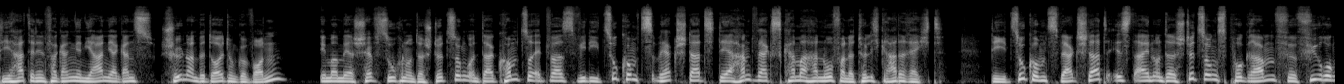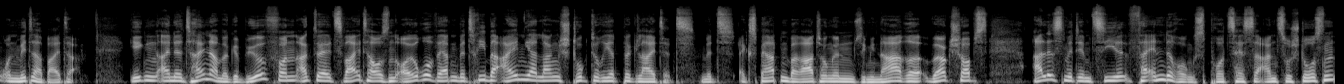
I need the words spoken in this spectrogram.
Die hat in den vergangenen Jahren ja ganz schön an Bedeutung gewonnen. Immer mehr Chefs suchen Unterstützung und da kommt so etwas wie die Zukunftswerkstatt der Handwerkskammer Hannover natürlich gerade recht. Die Zukunftswerkstatt ist ein Unterstützungsprogramm für Führung und Mitarbeiter. Gegen eine Teilnahmegebühr von aktuell 2000 Euro werden Betriebe ein Jahr lang strukturiert begleitet. Mit Expertenberatungen, Seminare, Workshops. Alles mit dem Ziel, Veränderungsprozesse anzustoßen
